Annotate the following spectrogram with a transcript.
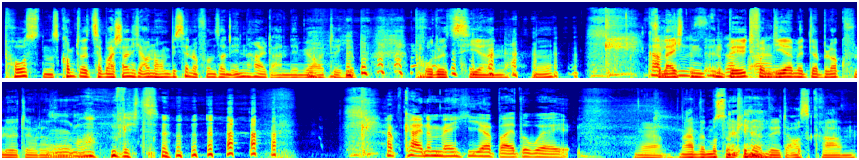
posten. Es kommt jetzt wahrscheinlich auch noch ein bisschen auf unseren Inhalt an, den wir heute hier produzieren. Ne? Vielleicht ein ein, Bild von an. dir mit der Blockflöte oder so. Oh, bitte. ich habe keine mehr hier, by the way. Ja, na, wir müssen so ein Kinderbild ausgraben.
